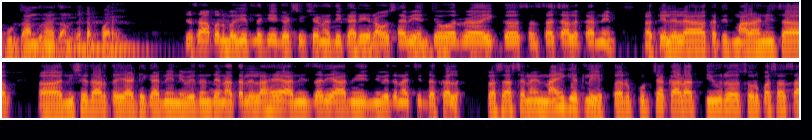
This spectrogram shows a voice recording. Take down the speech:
पुढचा आंदोलनाचा आमचा टप्पा राहील. जसं आपण बघितलं की गट शिक्षण अधिकारी रावसाहेब यांच्यावर एक संस्था चालकाने केलेल्या कथित मारहाणीचा निषेधार्थ या ठिकाणी निवेदन देण्यात आलेलं आहे. आणि जर या नि- निवेदनाची दखल प्रशासनाने नाही घेतली तर पुढच्या काळात तीव्र स्वरूपाचा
